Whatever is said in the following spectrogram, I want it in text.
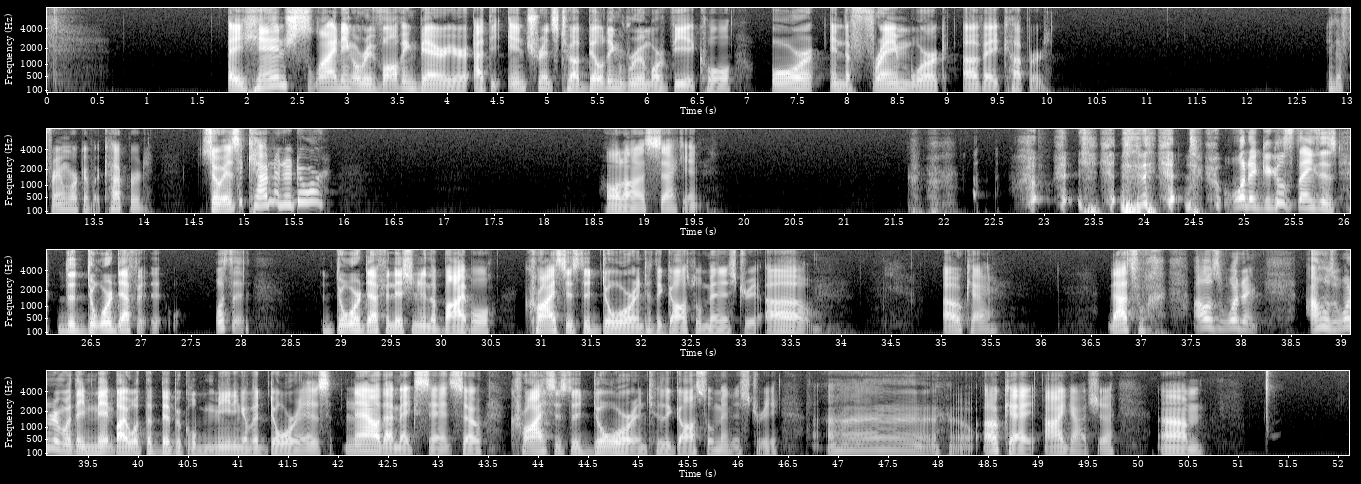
a hinge, sliding, or revolving barrier at the entrance to a building, room, or vehicle, or in the framework of a cupboard. In the framework of a cupboard. So is a cabinet a door? Hold on a second. One of Google's things is the door defi- what's the door definition in the Bible Christ is the door into the gospel ministry. Oh. Okay. That's I was wondering I was wondering what they meant by what the biblical meaning of a door is. Now that makes sense. So Christ is the door into the gospel ministry. Uh, okay, I gotcha. Um,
